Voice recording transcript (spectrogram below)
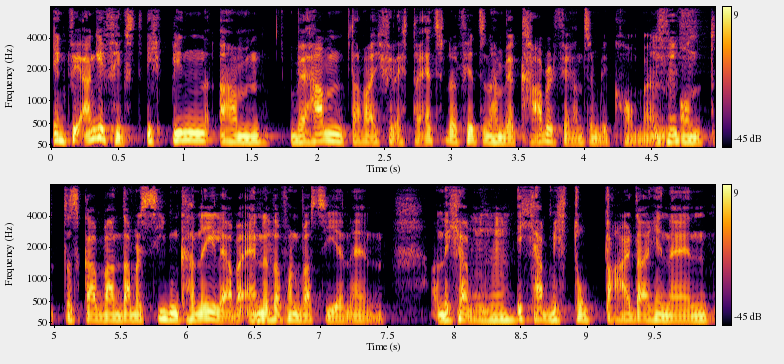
irgendwie angefixt. Ich bin, ähm, wir haben, da war ich vielleicht 13 oder 14, haben wir Kabelfernsehen bekommen mhm. und das gab, waren damals sieben Kanäle, aber einer mhm. davon war CNN. Und ich habe, mhm. ich habe mich total da hinein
